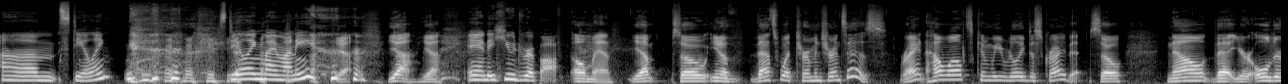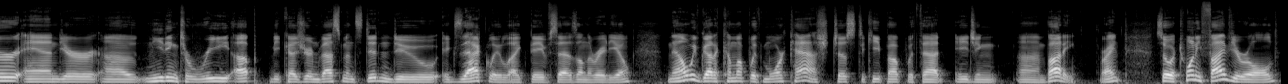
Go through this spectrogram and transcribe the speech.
Um, stealing, stealing my money, Yeah, yeah, yeah. and a huge ripoff. Oh, man. Yep. So, you know, that's what term insurance is, right? How else can we really describe it? So, now that you're older and you're uh, needing to re up because your investments didn't do exactly like Dave says on the radio, now we've got to come up with more cash just to keep up with that aging um, body, right? So, a 25 year old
